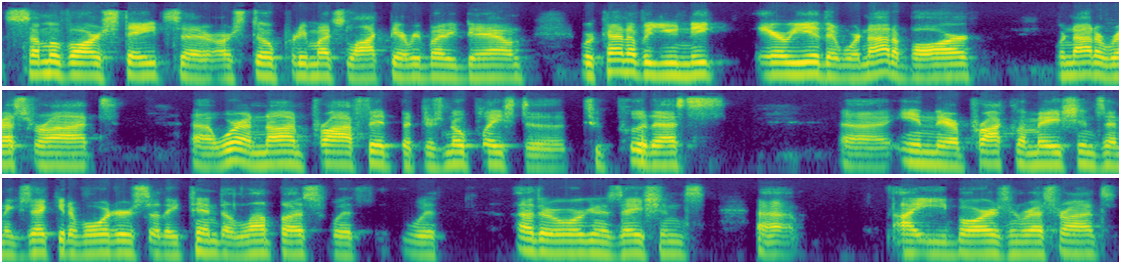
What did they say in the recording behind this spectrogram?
some of our states are, are still pretty much locked everybody down. We're kind of a unique area that we're not a bar, we're not a restaurant, uh, we're a nonprofit, but there's no place to to put us uh, in their proclamations and executive orders. So they tend to lump us with with other organizations, uh, i.e., bars and restaurants.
